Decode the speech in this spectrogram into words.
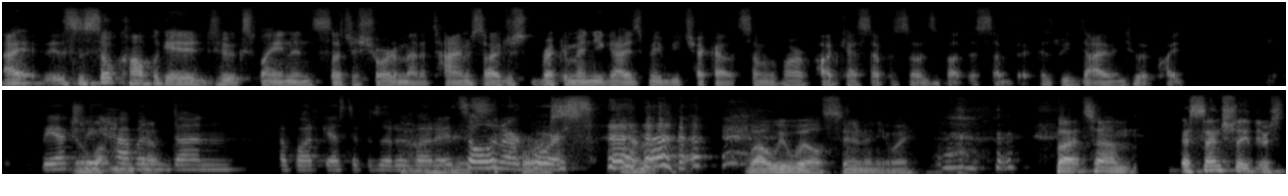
I, this is so complicated to explain in such a short amount of time so i just recommend you guys maybe check out some of our podcast episodes about this subject because we dive into it quite we actually haven't done a podcast episode Oh, about it. It's it's all in our course. course, well we will soon anyway. But um essentially there's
